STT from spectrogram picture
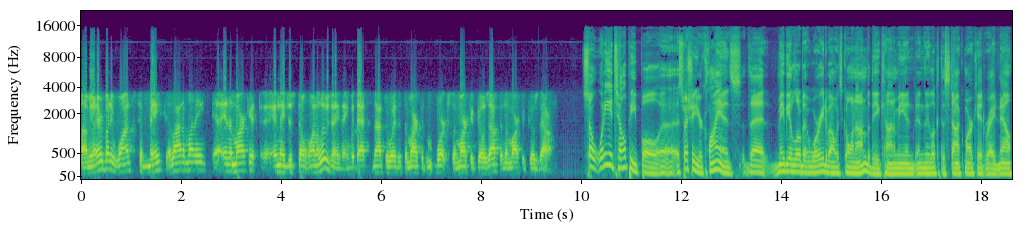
Um, you know, everybody wants to make a lot of money uh, in the market, and they just don't want to lose anything. But that's not the way that the market works. The market goes up, and the market goes down. So, what do you tell people, uh, especially your clients, that may be a little bit worried about what's going on with the economy and, and they look at the stock market right now?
